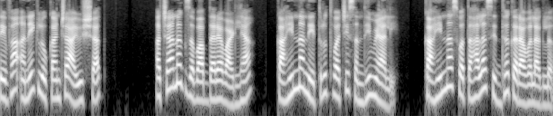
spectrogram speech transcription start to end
तेव्हा अनेक लोकांच्या आयुष्यात अचानक जबाबदाऱ्या वाढल्या काहींना नेतृत्वाची संधी मिळाली. काहींना स्वतःला सिद्ध करावं लागलं.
